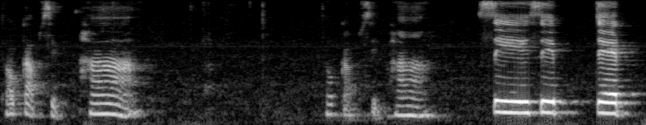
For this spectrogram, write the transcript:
เท่ากับ 15 เท่ากับ 15 47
